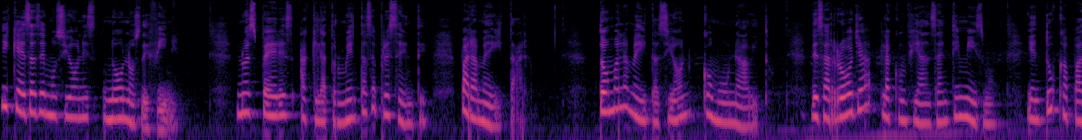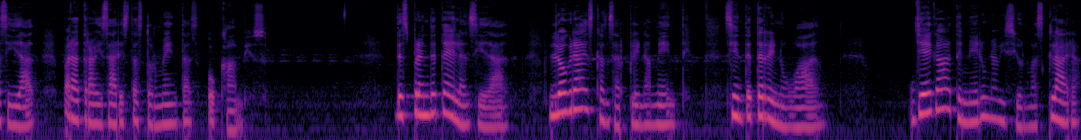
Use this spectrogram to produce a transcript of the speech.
y que esas emociones no nos definen. No esperes a que la tormenta se presente para meditar. Toma la meditación como un hábito. Desarrolla la confianza en ti mismo y en tu capacidad para atravesar estas tormentas o cambios. Despréndete de la ansiedad. Logra descansar plenamente. Siéntete renovado llega a tener una visión más clara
